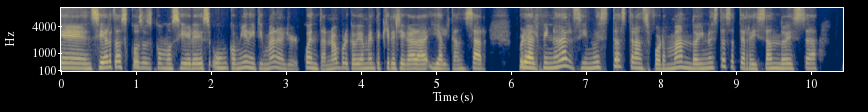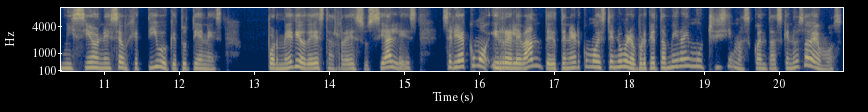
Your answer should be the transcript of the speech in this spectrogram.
en ciertas cosas como si eres un community manager cuentan, ¿no? Porque obviamente quieres llegar y alcanzar, pero al final si no estás transformando y no estás aterrizando esa misión, ese objetivo que tú tienes por medio de estas redes sociales, sería como irrelevante tener como este número, porque también hay muchísimas cuentas que no sabemos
